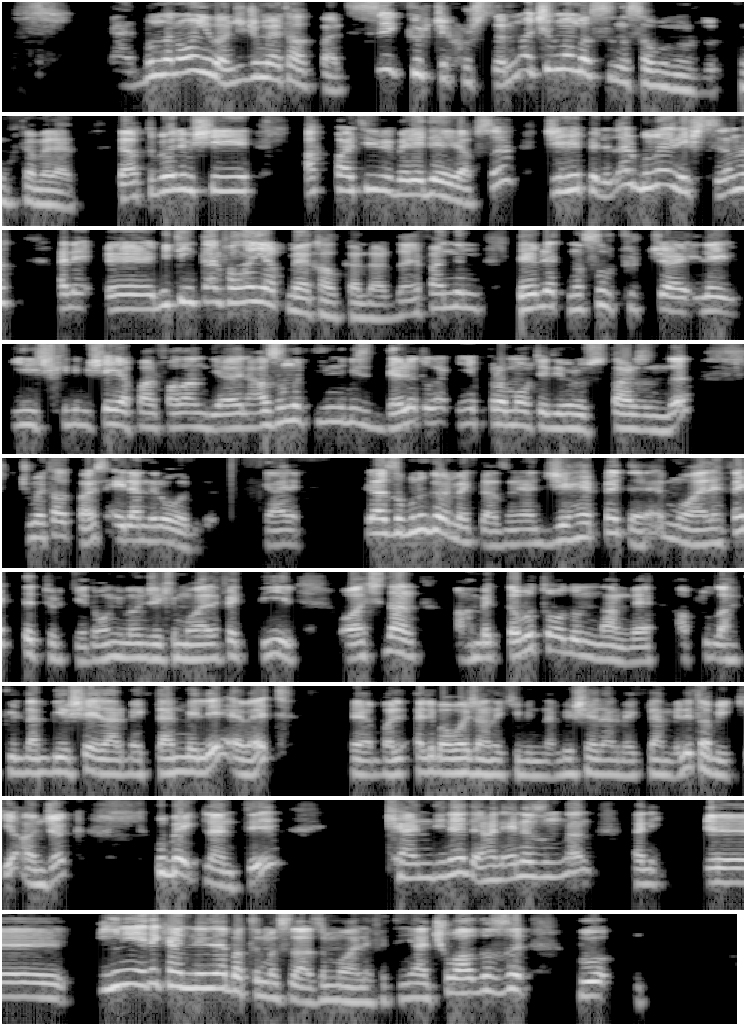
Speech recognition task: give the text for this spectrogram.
Yani bundan 10 yıl önce Cumhuriyet Halk Partisi Kürtçe kurslarının açılmamasını savunurdu muhtemelen. Veyahut da böyle bir şeyi AK Partili bir belediye yapsa CHP'liler bunu eleştiren hani e, mitingler falan yapmaya kalkarlardı. Efendim devlet nasıl Kürtçe ile ilişkili bir şey yapar falan diye. Yani azınlık dilini biz devlet olarak niye promote ediyoruz tarzında Cumhuriyet Halk Partisi eylemleri olabilir. Yani biraz da bunu görmek lazım. Yani CHP de muhalefet de Türkiye'de 10 yıl önceki muhalefet değil. O açıdan Ahmet Davutoğlu'ndan ve Abdullah Gül'den bir şeyler beklenmeli evet. Ve Ali Babacan ekibinden bir şeyler beklenmeli tabii ki. Ancak bu beklenti kendine de hani en azından hani e, iğneye de kendine batırması lazım muhalefetin. Yani çuvaldızı bu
